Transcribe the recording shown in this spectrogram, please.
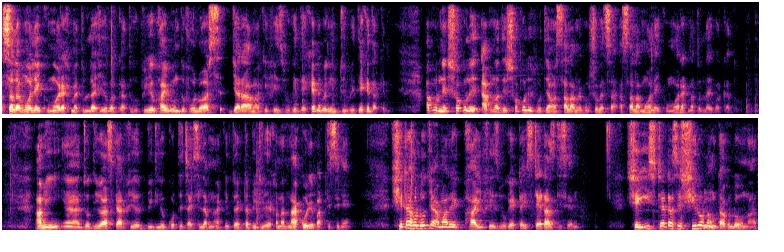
আসসালামু আলাইকুম রহমতুল্লাহি বরকাত প্রিয় ভাই, বন্ধু ফলোয়ার্স যারা আমাকে ফেসবুকে দেখেন এবং ইউটিউবে দেখে থাকেন, আপনাদের সকলে আপনাদের সকলের প্রতি আমার সালাম এবং শুভেচ্ছা। আসসালামু আলাইকুম রহমতুল্লাহি বরকাত আমি যদিও আজকে আর ভিডিও করতে চাইছিলাম না, কিন্তু একটা ভিডিও এখন আর না করে পারতেছি না। সেটা হলো যে আমার এক ভাই ফেসবুকে একটা স্ট্যাটাস দিছেন। সেই স্ট্যাটাসের শিরোনামটা হলো ওনার,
